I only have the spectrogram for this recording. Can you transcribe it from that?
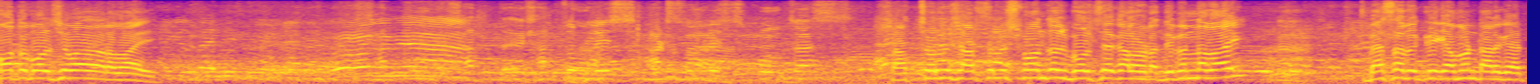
কত বলছে বাজার ভাই? সাতচল্লিশ আটচল্লিশ পঞ্চাশ। বলছে কালোটা। দিবেন না ভাই? বেচা বিক্রি কেমন টার্গেট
